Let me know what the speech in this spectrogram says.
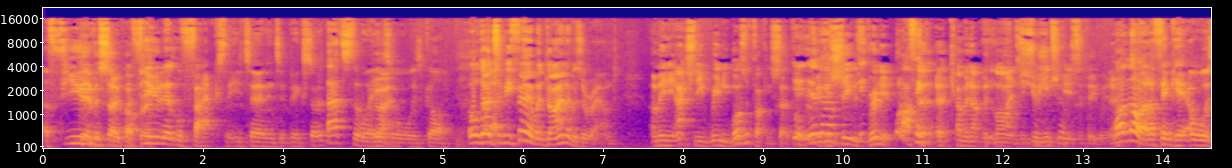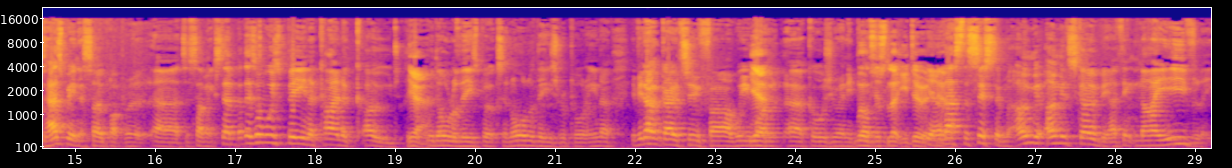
A few, Bit of a soap opera. few little facts that you turn into big story. That's the way it's always gone. Although, uh, to be fair, when Diana was around, I mean, it actually really was a fucking soap opera Yeah, yeah, because no, she was it- brilliant well, I think- at, at coming up with lines and giving interviews to people. You know? Well, no, and I think it always has been a soap opera uh, to some extent, but there's always been a kind of code Yeah. with all of these books and all of these reporting. You know, if you don't go too far, we won't uh, cause you any Problems. We'll just let you do it. You know, yeah. that's the system. Omid, Omid Scobie, I think, naively,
